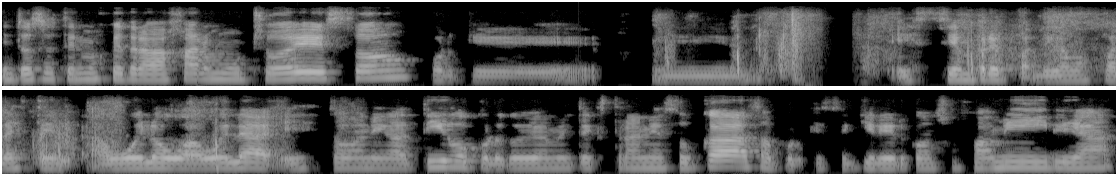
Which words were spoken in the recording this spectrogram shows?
Entonces tenemos que trabajar mucho eso porque eh, es siempre, digamos, para este abuelo o abuela es todo negativo porque obviamente extraña su casa, porque se quiere ir con su familia.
